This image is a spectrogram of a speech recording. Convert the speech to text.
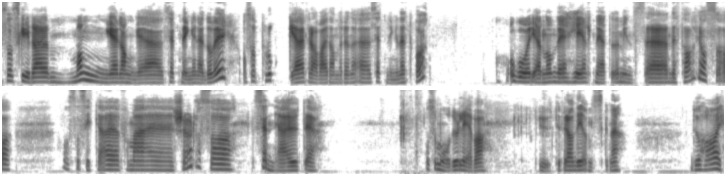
Så skriver jeg mange lange setninger nedover, og så plukker jeg fra hverandre eh, setningene etterpå. Og går gjennom det helt ned til det minste detalj. Og så, og så sitter jeg for meg sjøl, og så sender jeg ut det. Og så må du leve ut ifra de ønskene du har.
